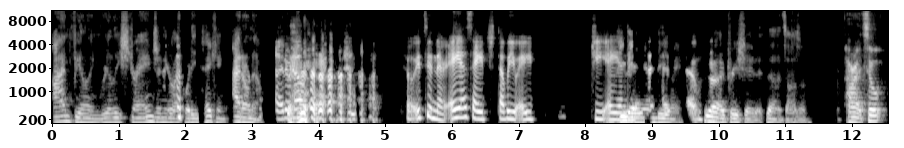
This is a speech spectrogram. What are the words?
I'm feeling really strange. And you're like, what are you taking? I don't know. I don't know. so it's in there A S H W A G A N D. Yeah, I appreciate it. No, that's awesome. All right. So,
